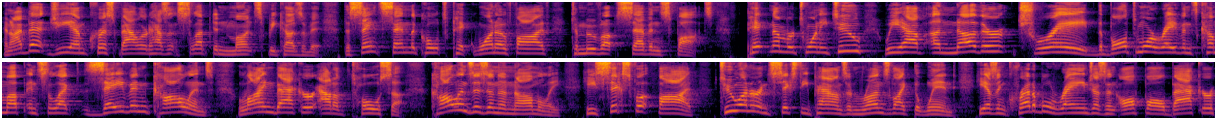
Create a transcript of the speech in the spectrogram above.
and I bet GM Chris Ballard hasn't slept in months because of it. The Saints send the Colts pick 105 to move up seven spots. Pick number 22, we have another trade. The Baltimore Ravens come up and select Zaven Collins, linebacker out of Tulsa. Collins is an anomaly. He's six foot five, 260 pounds and runs like the wind. He has incredible range as an off ball backer,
